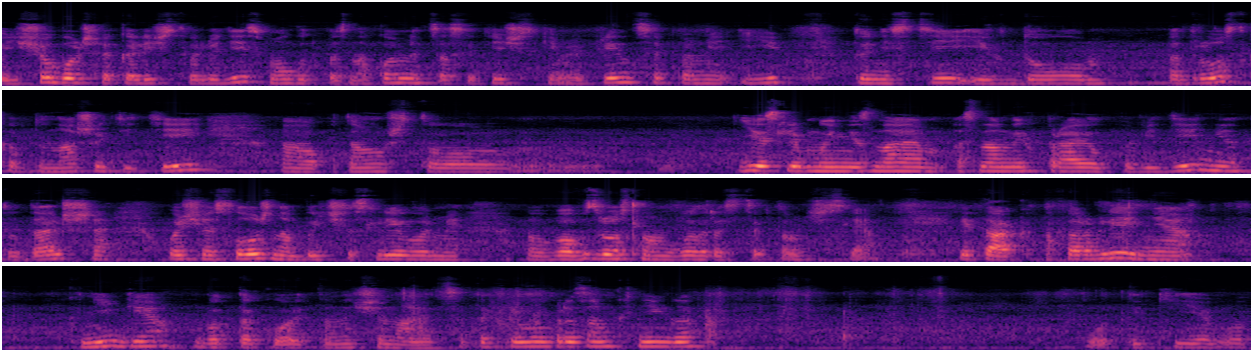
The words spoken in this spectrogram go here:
еще большее количество людей смогут познакомиться с этическими принципами и донести их до подростков, до наших детей, э, потому что если мы не знаем основных правил поведения, то дальше очень сложно быть счастливыми во взрослом возрасте в том числе. Итак, оформление книги вот такое-то начинается. Таким образом книга. Вот такие вот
